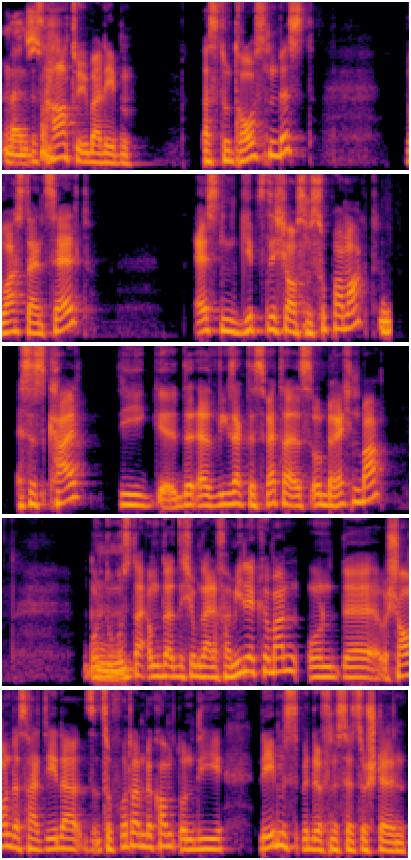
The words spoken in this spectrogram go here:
Meinst das harte Überleben. Dass du draußen bist, du hast dein Zelt, Essen gibt es nicht aus dem Supermarkt, es ist kalt, die, äh, wie gesagt, das Wetter ist unberechenbar. Und mhm. du musst da, um, dich um deine Familie kümmern und äh, schauen, dass halt jeder zu futtern bekommt und die Lebensbedürfnisse zu stellen.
